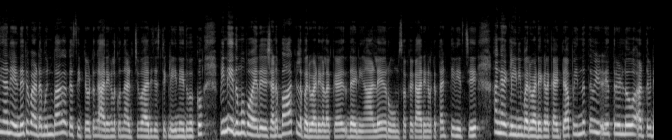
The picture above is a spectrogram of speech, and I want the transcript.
രാവിലെ ഞാൻ എഴുന്നേറ്റ് പാടെ മുൻഭാഗമൊക്കെ സിറ്റൗട്ടും കാര്യങ്ങളൊക്കെ ഒന്ന് അടിച്ചു വാരി ജസ്റ്റ് ക്ലീൻ ചെയ്ത് വെക്കും. പിന്നെ ഇതുമ്പോൾ പോയതിന് ശേഷമാണ് ബാക്കിയുള്ള പരിപാടികളൊക്കെ ഡൈനിങ് ഹാൾ റൂംസൊക്കെ കാര്യങ്ങളൊക്കെ തട്ടി വിരിച്ച് അങ്ങനെ ക്ലീനിങ് പരിപാടികളൊക്കെ ആയിട്ട്. അപ്പോൾ ഇന്നത്തെ വീഡിയോ അടുത്ത വീഡിയോ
